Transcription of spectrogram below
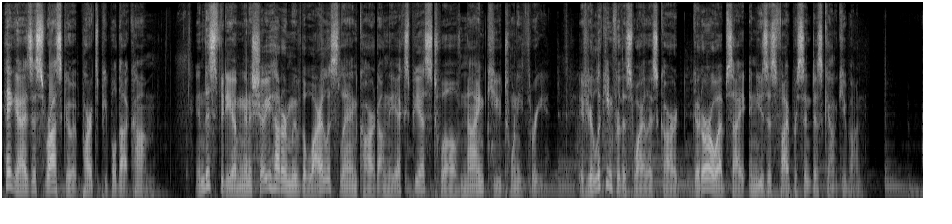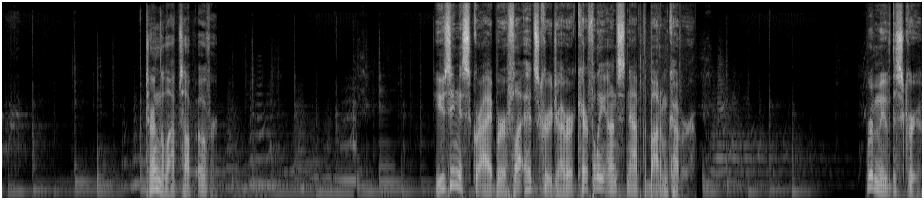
Hey guys, it's Roscoe at PartsPeople.com. In this video, I'm going to show you how to remove the wireless LAN card on the XPS 12 9Q23. If you're looking for this wireless card, go to our website and use this 5% discount coupon. Turn the laptop over. Using a scribe or a flathead screwdriver, carefully unsnap the bottom cover. Remove the screw.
